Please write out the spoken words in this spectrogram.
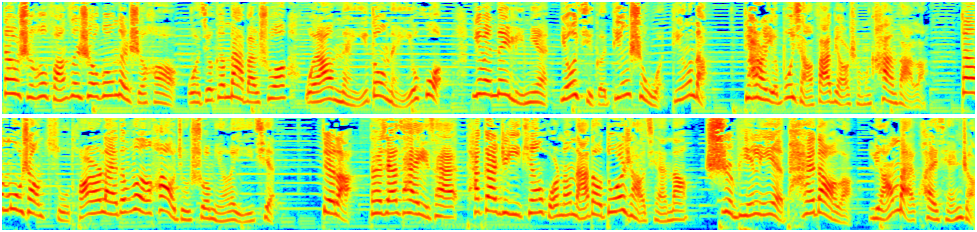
到时候房子收工的时候，我就跟爸爸说我要哪一栋哪一户，因为那里面有几个钉是我钉的。”第二也不想发表什么看法了，弹幕上组团而来的问号就说明了一切。对了，大家猜一猜，他干这一天活能拿到多少钱呢？视频里也拍到了两百块钱整。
